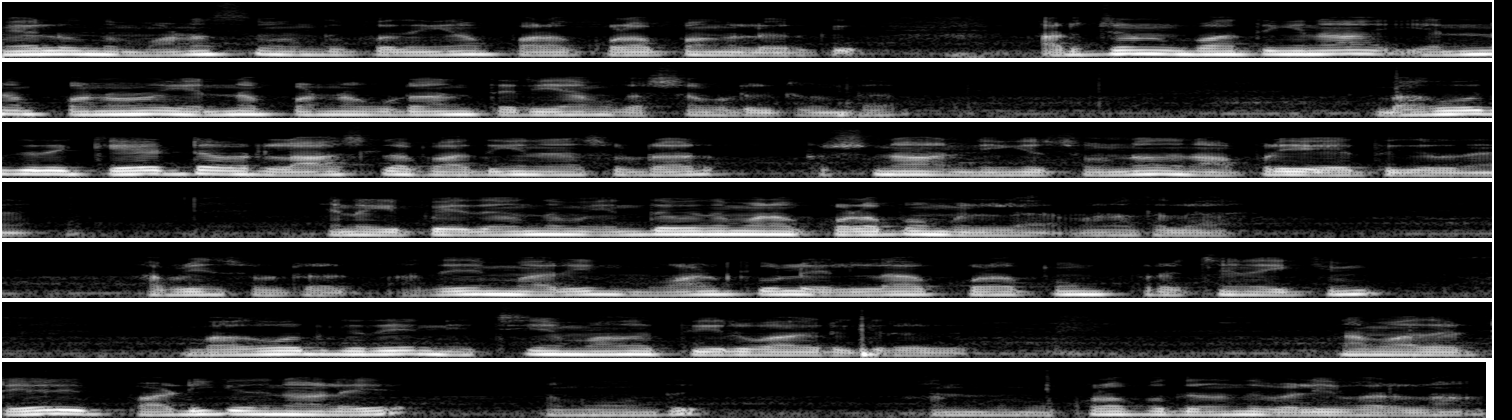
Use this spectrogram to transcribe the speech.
மேலும் இந்த மனசு வந்து பார்த்திங்கன்னா பல குழப்பங்கள் இருக்குது அர்ஜுன் பார்த்திங்கன்னா என்ன பண்ணணும் என்ன பண்ணக்கூடாதுன்னு தெரியாமல் கஷ்டப்பட்டுக்கிட்டு இருந்தார். பகவத்கீதை கேட்டவர் லாஸ்ட்டில் பார்த்தீங்கன்னா என்ன சொல்கிறார் கிருஷ்ணா நீங்கள் சொன்னது நான் அப்படியே ஏற்றுக்கிறதேன் எனக்கு இப்போ இது வந்து எந்த விதமான குழப்பமும் இல்லை மனசில். அப்படின்னு சொல்கிறார் அதே மாதிரி வாழ்க்கையில் எல்லா குழப்பமும் பிரச்சனைக்கும் பகவத்கீதை நிச்சயமாக தீர்வாக இருக்கிறது. நம்ம அதை டெய்லி படிக்கிறதுனாலே நம்ம வந்து அந்த குழப்பத்திலேருந்து வெளியே வரலாம்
